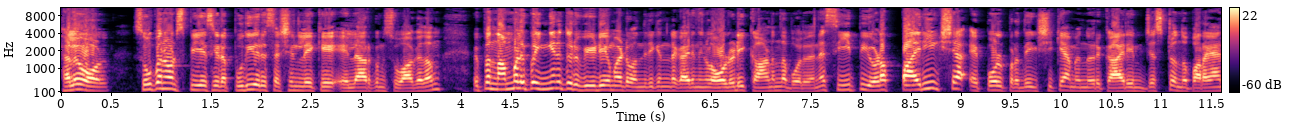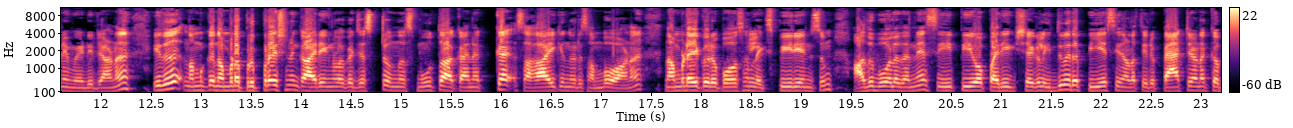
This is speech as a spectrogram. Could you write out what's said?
Hello all super notes P S സിയുടെ പുതിയൊരു സെഷനിലേക്ക് എല്ലാവർക്കും സ്വാഗതം. ഇപ്പം നമ്മളിപ്പോൾ ഇങ്ങനത്തെ ഒരു വീഡിയോ ആയിട്ട് വന്നിരിക്കുന്ന കാര്യം നിങ്ങൾ ഓൾറെഡി കാണുന്ന പോലെ തന്നെ സി പി യുടെ പരീക്ഷ എപ്പോൾ പ്രതീക്ഷിക്കാം എന്നൊരു കാര്യം ജസ്റ്റ് ഒന്ന് പറയാനും വേണ്ടിയിട്ടാണ്. ഇത് നമുക്ക് നമ്മുടെ പ്രിപ്പറേഷനും കാര്യങ്ങളൊക്കെ ജസ്റ്റ് ഒന്ന് സ്മൂത്ത് ആക്കാനൊക്കെ സഹായിക്കുന്ന ഒരു സംഭവമാണ്. നമ്മുടെയൊക്കെ ഒരു പേഴ്സണൽ എക്സ്പീരിയൻസും അതുപോലെ തന്നെ സി പി ഒ പരീക്ഷകൾ ഇതുവരെ പി എസ് സി നടത്തിയ ഒരു പാറ്റേൺ ഒക്കെ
